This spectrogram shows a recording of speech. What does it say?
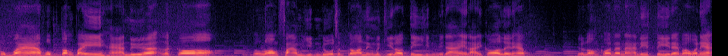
ผมว่าผมต้องไปหาเนื้อแล้วก็ต้องลองฟาร์มหินดูสักก้อนหนึ่งเมื่อกี้เราตีหินไม่ได้หลายก้อนเลยนะครับ เดี๋ยวลองก้อนด้านหน้านี้ตีได้เปล่าวะเนี่ย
